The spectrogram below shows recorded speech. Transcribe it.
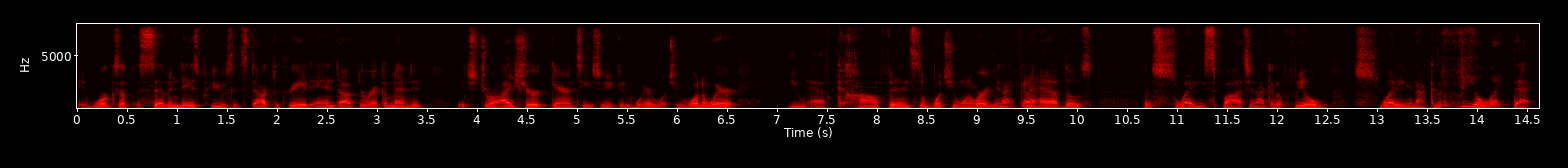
It works up to seven days per use. It's doctor created and doctor recommended. It's dry shirt guarantee, so you can wear what you want to wear. You have confidence in what you want to wear. You're not gonna have those those sweaty spots. You're not gonna feel sweaty. You're not gonna feel like that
